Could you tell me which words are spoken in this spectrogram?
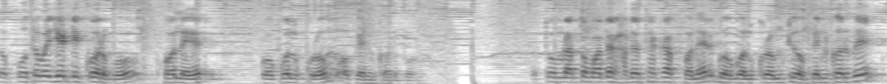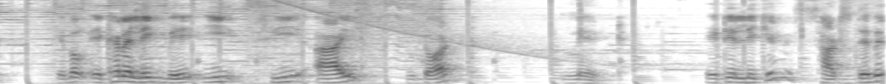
তো প্রথমে যেটি করব, ফোনের গুগল ক্রোম ওপেন করব। তো তোমরা তোমাদের হাতে থাকা ফোনের গুগল ক্রোমটি ওপেন করবে এবং এখানে লিখবে E C I dot net এটি লিখে সার্চ দেবে।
